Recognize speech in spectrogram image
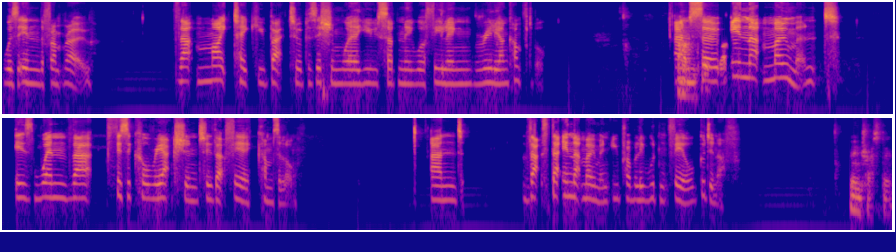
was in the front row, that might take you back to a position where you suddenly were feeling really uncomfortable. And Um, so, in that moment, is when that physical reaction to that fear comes along. And that's that in that moment you probably wouldn't feel good enough. Interesting.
